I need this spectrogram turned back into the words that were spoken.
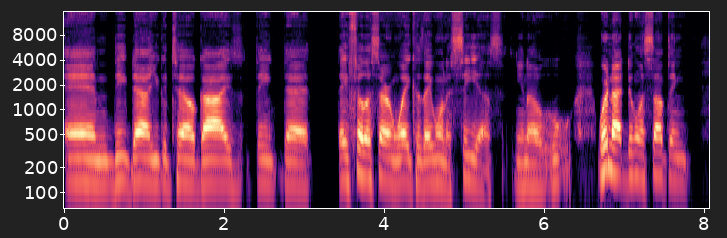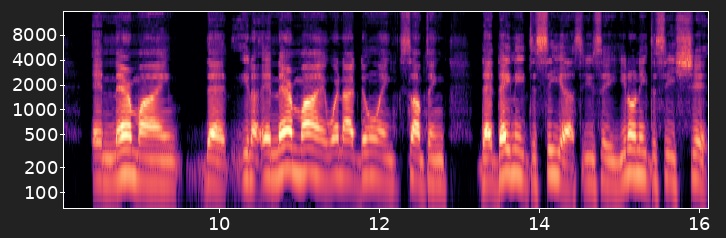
and deep down you could tell guys think that they feel a certain way because they want to see us. You know, we're not doing something in their mind that you know in their mind we're not doing something that they need to see us. You see, you don't need to see shit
